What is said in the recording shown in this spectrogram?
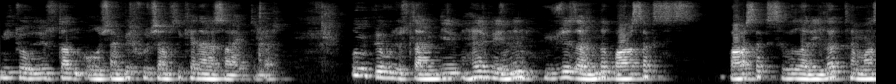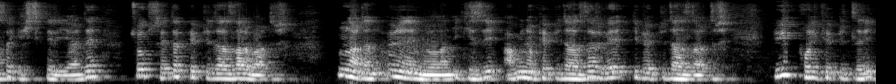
mikrovilustan oluşan bir fırçamsı kenara sahiptirler. Bu mikrovilusların bir, her birinin hücre zarında bağırsak bağırsak sıvılarıyla temasa geçtikleri yerde çok sayıda peptidazlar vardır. Bunlardan önemli olan ikisi aminopeptidazlar ve dipeptidazlardır. Büyük polipeptitleri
